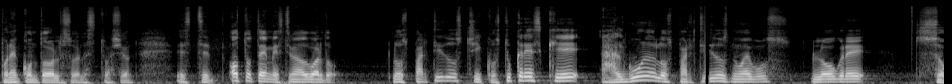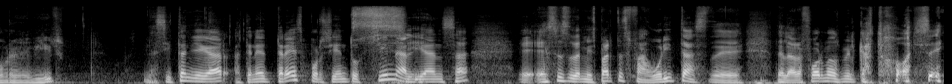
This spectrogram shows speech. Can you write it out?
poner control sobre la situación. Este, otro tema, estimado Eduardo, los partidos chicos, ¿tú crees que alguno de los partidos nuevos logre sobrevivir? Necesitan llegar a tener 3% sin alianza. Eh, esa es de mis partes favoritas de, la reforma 2014,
